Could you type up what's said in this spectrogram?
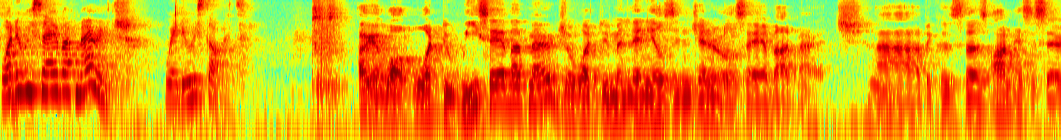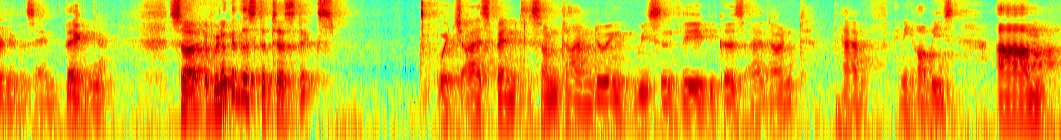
What do we say about marriage? Where do we start? Okay, well, what do we say about marriage, or what do millennials in general say about marriage? Uh, because those aren't necessarily the same thing. No. So, if we look at the statistics, which I spent some time doing recently because I don't have any hobbies, um,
